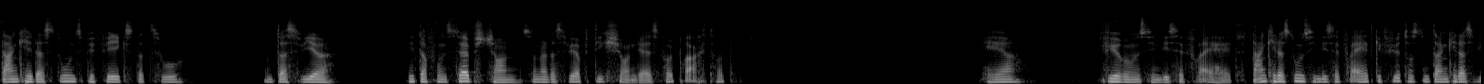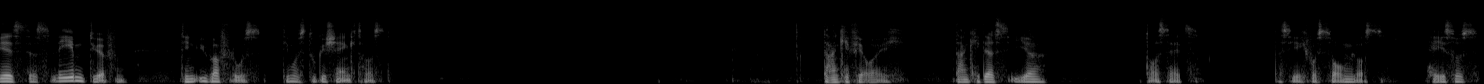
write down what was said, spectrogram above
Danke, dass du uns befähigst dazu und dass wir nicht auf uns selbst schauen, sondern dass wir auf dich schauen, der es vollbracht hat. Herr, führe uns in diese Freiheit. Danke, dass du uns in diese Freiheit geführt hast und danke, dass wir es das leben dürfen den Überfluss, den was du geschenkt hast. Danke für euch. Danke, dass ihr da seid, dass ihr euch was sagen lasst. Jesus,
